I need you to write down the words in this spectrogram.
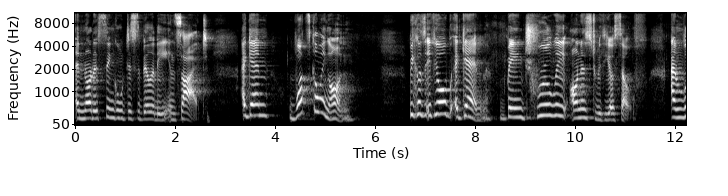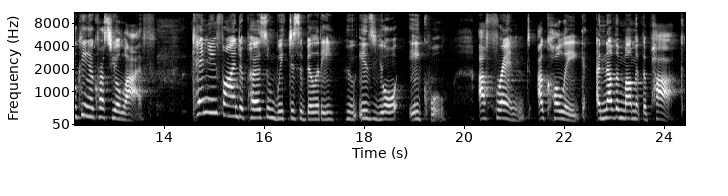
and not a single disability in sight, again, what's going on? Because if you're, again, being truly honest with yourself and looking across your life, can you find a person with disability who is your equal? A friend, a colleague, another mum at the park?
